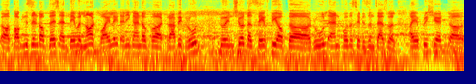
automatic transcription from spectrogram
uh, cognizant of this and they will not violate any kind of uh, traffic rule to ensure the safety of the rule and for the citizens as well. I appreciate uh,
